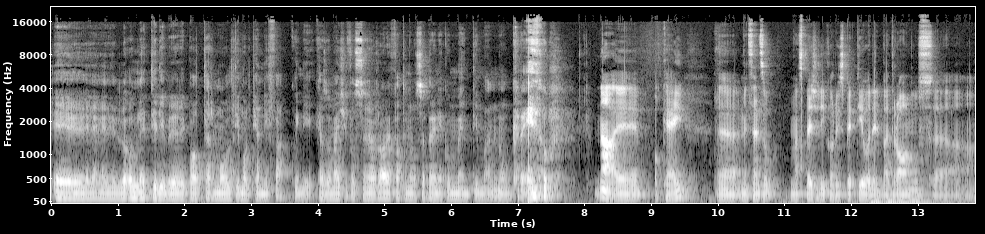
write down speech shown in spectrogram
e ho letto i libri di Harry Potter molti, molti anni fa, quindi casomai ci fosse un errore fatemelo sapere nei commenti, ma non credo. No, eh, ok. Eh, nel senso una specie di corrispettivo del Patronus uh,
